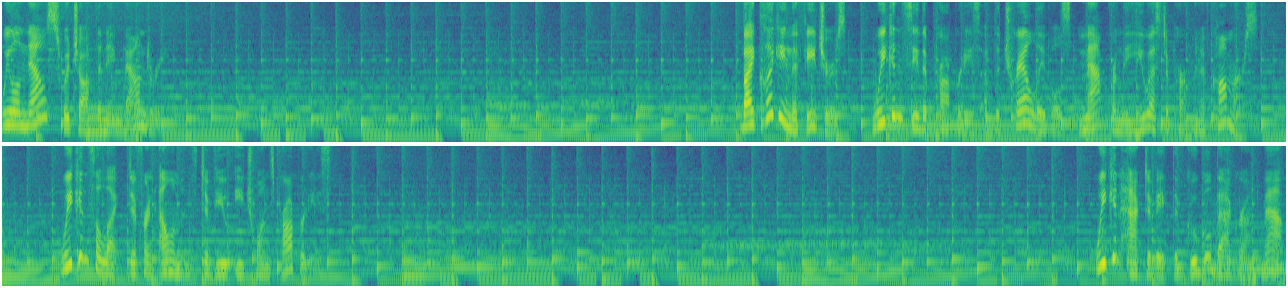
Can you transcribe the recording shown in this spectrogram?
We will now switch off the name boundary. By clicking the features, we can see the properties of the trail labels mapped from the U.S. Department of Commerce. We can select different elements to view each one's properties. We can activate the Google Background Map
